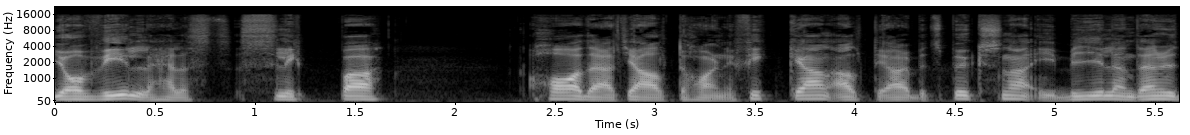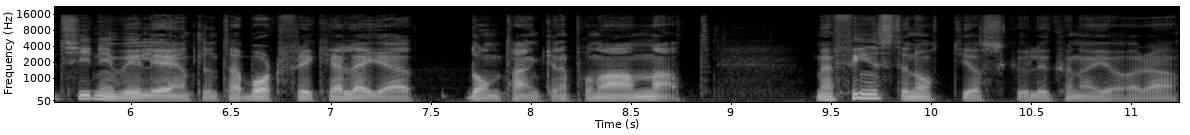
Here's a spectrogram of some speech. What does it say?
Jag vill helst slippa ha det att jag alltid har den i fickan, alltid i arbetsbyxorna, i bilen. Den rutinen vill jag egentligen ta bort för det kan jag lägga de tankarna på något annat. Men finns det något jag skulle kunna göra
